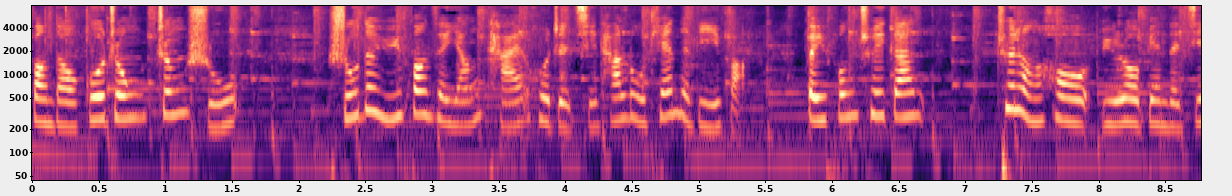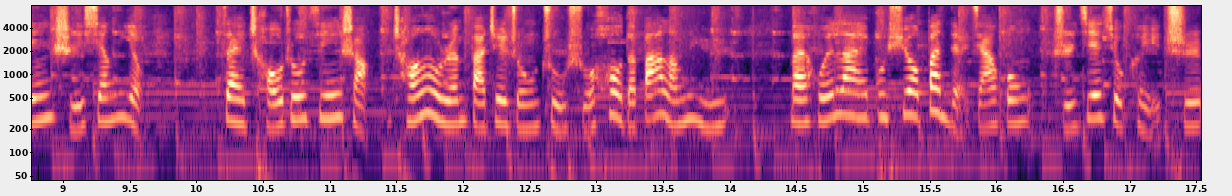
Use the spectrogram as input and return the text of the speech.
放到锅中蒸熟。熟的鱼放在阳台或者其他露天的地方，被风吹干，吹冷后鱼肉变得坚实相硬。在潮州街上，常有人把这种煮熟后的巴郎鱼。买回来不需要半点加工，直接就可以吃，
